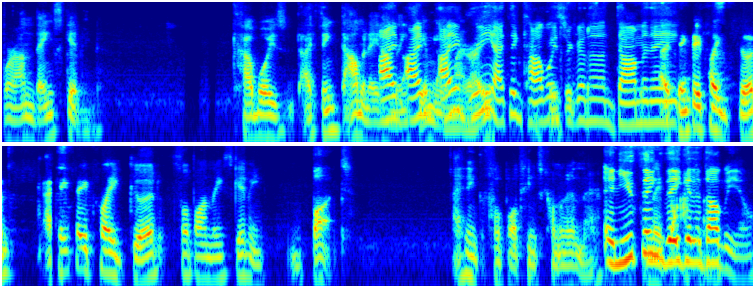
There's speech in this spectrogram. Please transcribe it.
We're on Thanksgiving. Cowboys, I think, dominate. I I, I agree. right? I think Cowboys are gonna dominate. I think they played good. I think they played good football on Thanksgiving, but I think the football team's coming in there. and you think they they get a. W?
